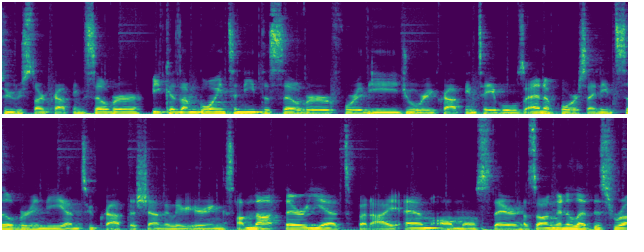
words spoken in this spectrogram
to start crafting silver because I'm going to need the silver for the jewelry crafting tables. And of course, I need silver in the end to craft the chandelier earrings. I'm not there yet, but I am almost there. So I'm going to let this run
